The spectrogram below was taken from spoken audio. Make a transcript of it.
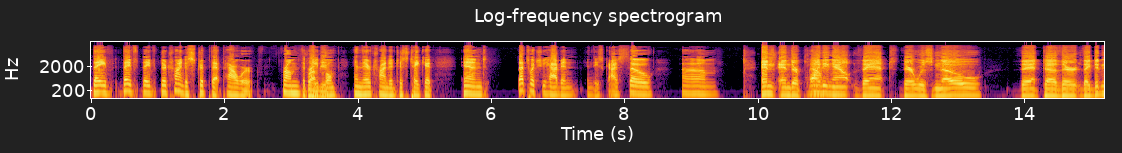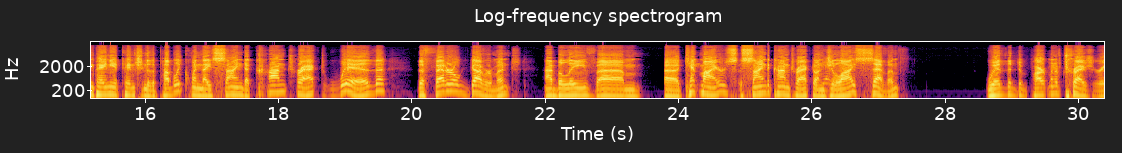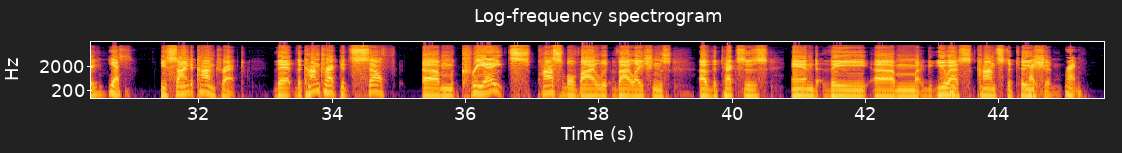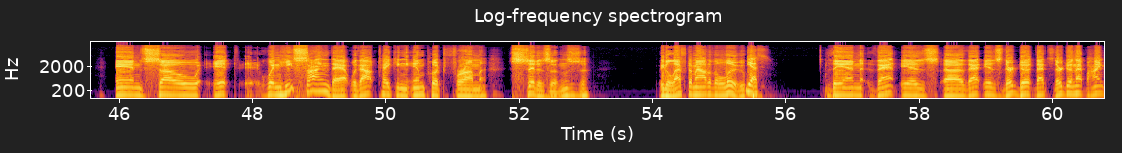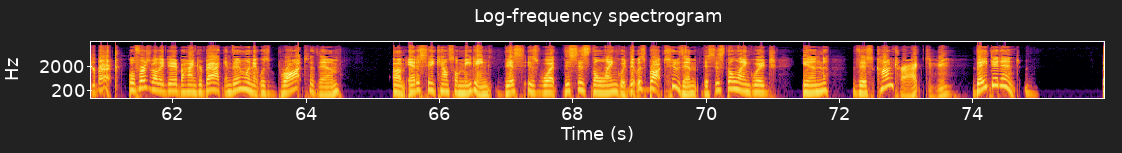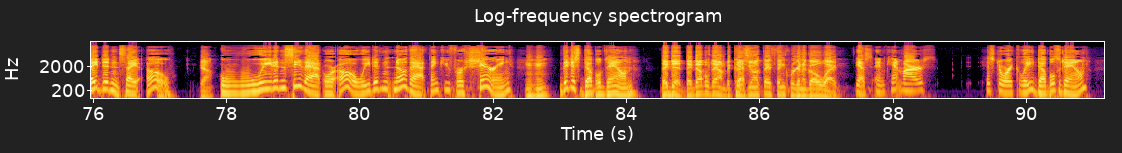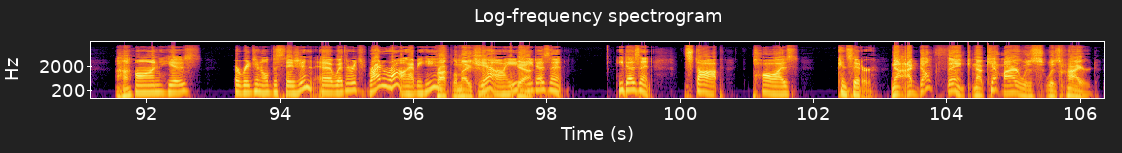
they've they've they've they're trying to strip that power from the From people, you. and they're trying to just take it, and that's what you have in in these guys. So, um, and and they're pointing out that there was no that uh, there they didn't pay any attention to the public when they signed a contract with the federal government. I believe um, uh, Kent Myers signed a contract on July seventh with the Department of Treasury. Yes, he signed a contract that the contract itself um, creates possible viol- violations of the Texas and the um, U.S. Constitution. right, And so it when he signed that without taking input from citizens, he left them out of the loop. Yes, then that is uh, that is they're do that's they're doing that behind your back. Well, first of all, they did it behind your back, and then when it was brought to them um, at a city council meeting, this is what this is the language that was brought to them. This is the language in this contract. Mhm. They didn't. They didn't say, "Oh, Yeah. we didn't see that," or "Oh, we didn't know that." Thank you for sharing. hmm They just doubled down. They did. They doubled down because Yes. you know what they think we're going to go away. Yes, and Kent Myers historically doubles down Uh-huh. on his original decision, uh, whether it's right or wrong. I mean, he Proclamation. yeah, he Yeah. he doesn't he doesn't stop, pause, consider. Now I don't think now Kent Meyer was was hired.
